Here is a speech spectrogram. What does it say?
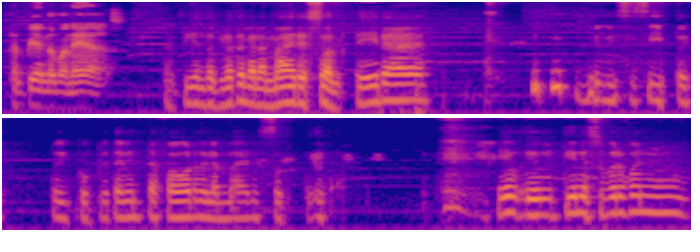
Están pidiendo monedas. Están pidiendo plata para las madres solteras. Yo dice, sí, estoy, estoy completamente a favor de las madres solteras. Eh, eh, tiene súper buen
